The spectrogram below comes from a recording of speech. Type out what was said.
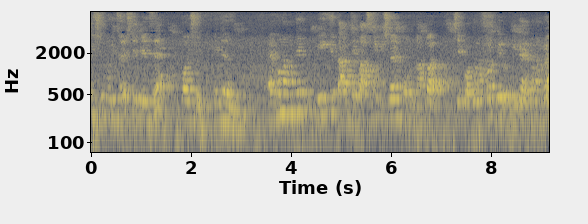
বিশ্ব পরিচয় সে পেয়েছে পঁয়ষট্টি লিখি এখন আমাদের এই যে তার যে পাঁচটি বিষয়ের মোট নাম্বার, সে কত নাম্বার পেল? এটা এখন আমরা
